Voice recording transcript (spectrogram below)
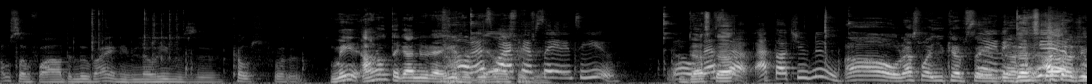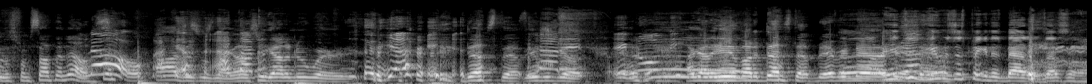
I'm so far out the loop. I didn't even know he was a coach for the. Me, I don't think I knew that either. oh, that's why I kept saying it to you. Go Dust dust, up. up. I thought you knew. Oh, that's why you kept saying Saying it. dust. I thought you was from something else. No. I just was I like, oh, she got a new word. yeah. dust up. Here we how go. ignore me? I gotta hear about a dust up every now Uh, and he, then. just, he was just picking his battles. That's all.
